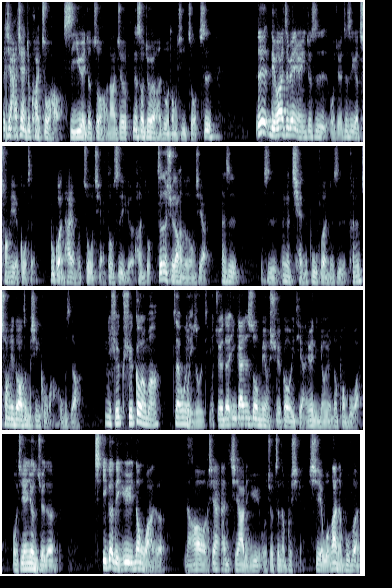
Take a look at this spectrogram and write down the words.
而且他现在就快做好了，十一月就做好，然后就那时候就会有很多东西做。是，呃，留在这边的原因就是我觉得这是一个创业的过程，不管他有没有做起来，都是一个很多真的学到很多东西啊。但是就是那个钱的部分，就是可能创业都要这么辛苦啊？我不知道。你学学够了吗？再问你一个问题我，觉得应该是说没有学够一天啊，因为你永远都碰不完。我今天又觉得一个领域弄完了，然后现在其他领域我就真的不行。写文案的部分，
